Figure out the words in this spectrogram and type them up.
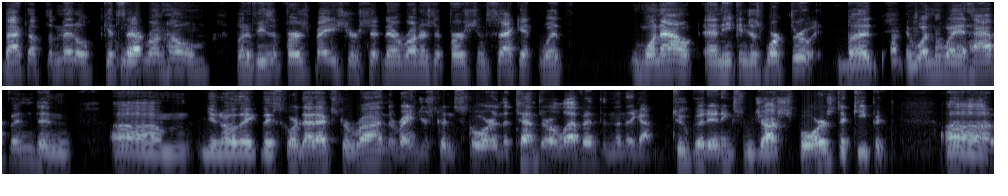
back up the middle gets that run home. But if he's at first base, you're sitting there runners at first and second with one out, and he can just work through it. But it wasn't the way it happened, and um, you know they they scored that extra run. The Rangers couldn't score in the tenth or eleventh, and then they got two good innings from Josh Sborz to keep it uh,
